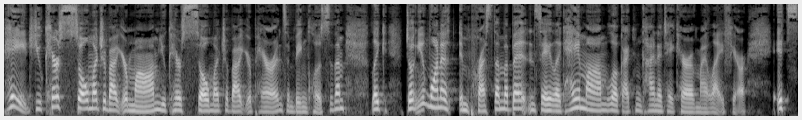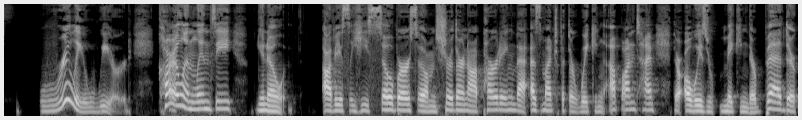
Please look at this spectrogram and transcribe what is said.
Paige, you care so much about your mom. You care so much about your parents and being close to them. Like, don't you want to impress them a bit and say, like, hey, mom, look, I can kind of take care of my life here? It's really weird. Carl and Lindsay, you know, obviously he's sober so i'm sure they're not partying that as much but they're waking up on time. They're always making their bed. They're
